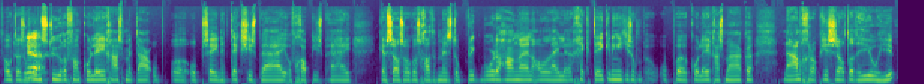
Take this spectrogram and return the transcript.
Foto's Ja. rondsturen van collega's met daar op, eh, op tekstjes bij of grapjes bij. Ik heb zelfs ook al eens gehad dat mensen het op prikborden hangen en allerlei le- gekke tekeningetjes op, op eh, collega's maken. Naamgrapjes is altijd heel hip.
